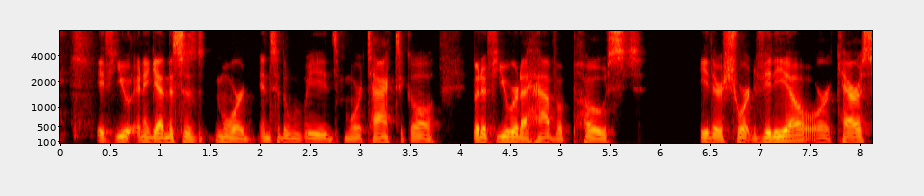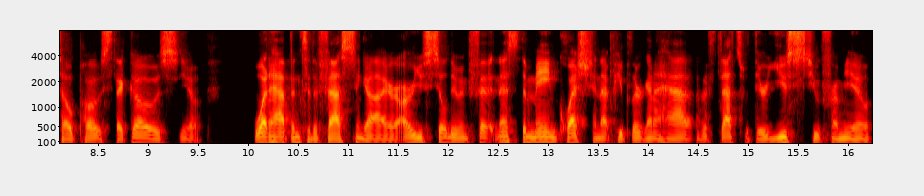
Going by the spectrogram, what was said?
if you, and again, this is more into the weeds, more tactical, but if you were to have a post, either a short video or a carousel post that goes, you know, what happened to the fasting guy or are you still doing fitness? The main question that people are going to have, if that's what they're used to from you,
